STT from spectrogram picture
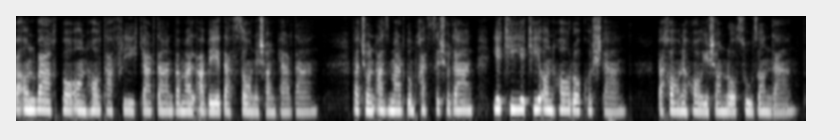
و آن وقت با آنها تفریح کردند و ملعبه دستانشان کردند و چون از مردم خسته شدند یکی یکی آنها را کشتند و خانه هایشان را سوزاندند.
